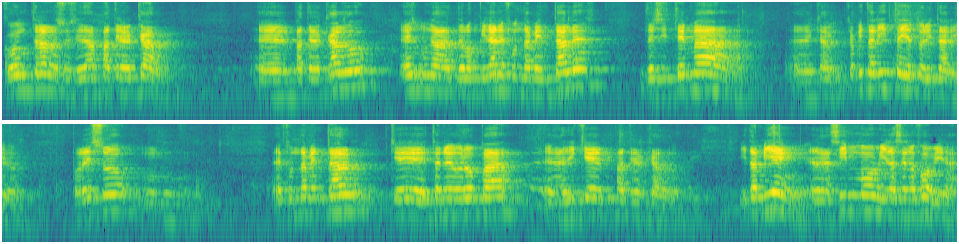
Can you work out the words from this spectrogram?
contra la sociedad patriarcal. El patriarcado es uno de los pilares fundamentales del sistema eh, capitalista y autoritario. Por eso mm, es fundamental que esta nueva Europa erradique el patriarcado. Y también el racismo y la xenofobia.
